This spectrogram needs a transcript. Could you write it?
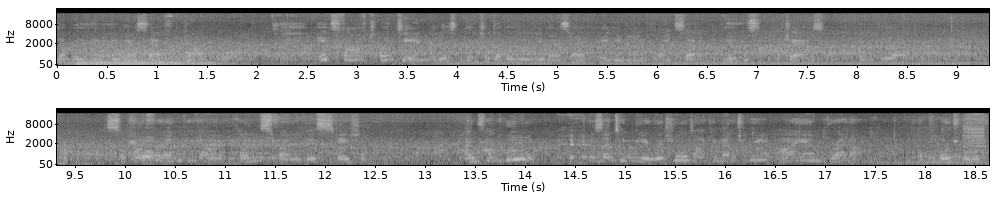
WUSF.org. It's 520 and you're listening to WUSF 89.7 News, Jazz, NPR. Support for NPR comes from this station and from Hulu, presenting the original documentary I Am Greta, a portrait of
